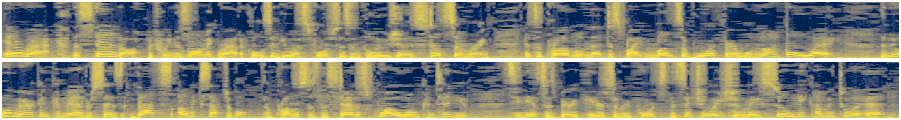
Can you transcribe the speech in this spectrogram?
In Iraq, the standoff between Islamic radicals and U.S. forces in Fallujah is still simmering. It's a problem that, despite months of warfare, will not go away. The new American commander says that's unacceptable and promises the status quo won't continue. CBS's Barry Peterson reports the situation may soon be coming to a head.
